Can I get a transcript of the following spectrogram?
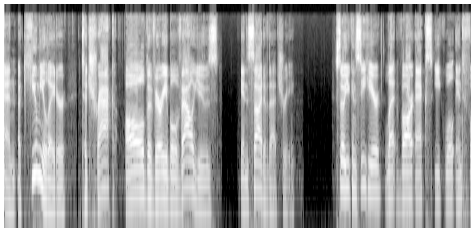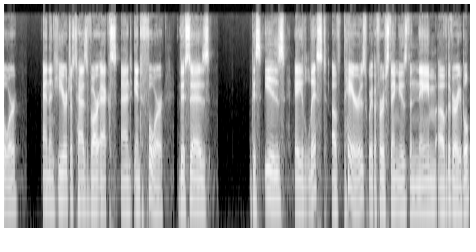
an accumulator to track all the variable values inside of that tree. So you can see here, let var x equal int 4, and then here it just has var x and int 4. This is this is a list of pairs where the first thing is the name of the variable,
